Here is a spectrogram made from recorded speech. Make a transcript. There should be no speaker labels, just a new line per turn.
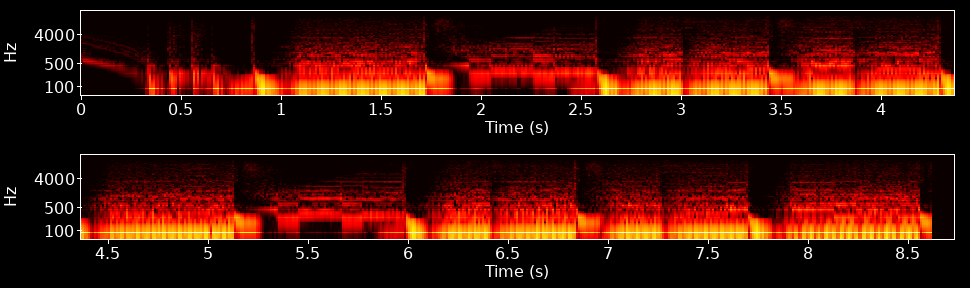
Oh.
